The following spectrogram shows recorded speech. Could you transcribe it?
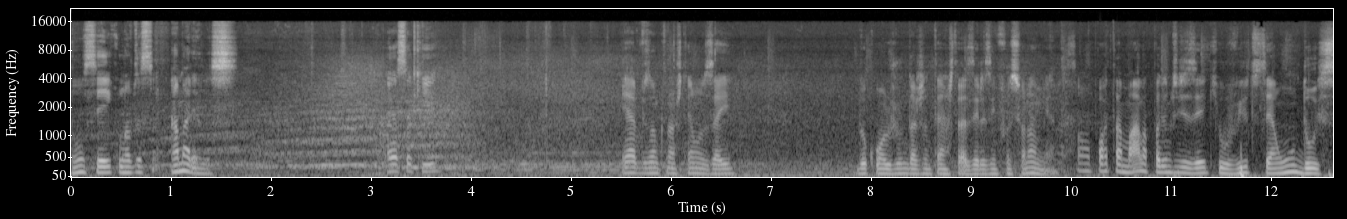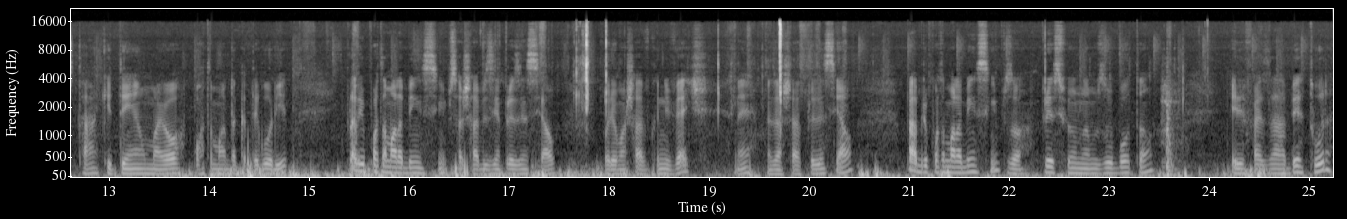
vão ser com lâmpadas amarelas. Essa aqui é a visão que nós temos aí do conjunto das lanternas traseiras em funcionamento. São uma porta-mala, podemos dizer que o Virtus é um dos, tá? Que tem o maior porta-mala da categoria. Para abrir porta-mala bem simples, a chavezinha presencial, porém uma chave canivete, né? Mas é a chave presencial. Para abrir porta-mala bem simples, ó, pressionamos o botão, ele faz a abertura.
